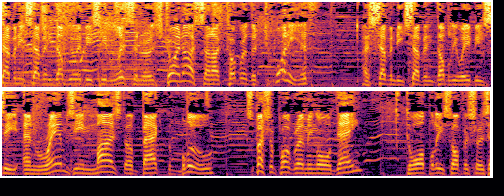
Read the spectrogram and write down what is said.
77 WABC listeners, join us on October the 20th at 77 WABC and Ramsey Mazda back the blue. Special programming all day. To all police officers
